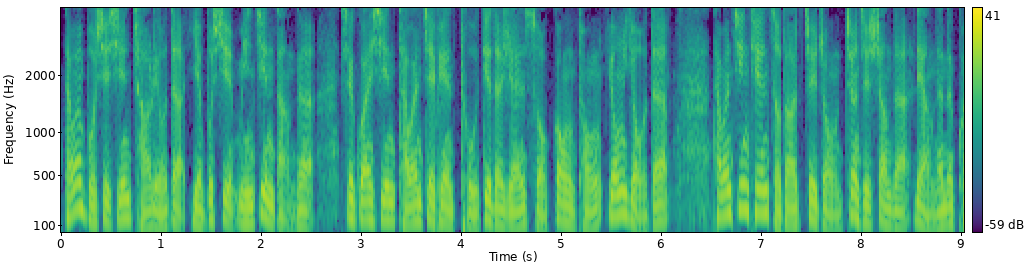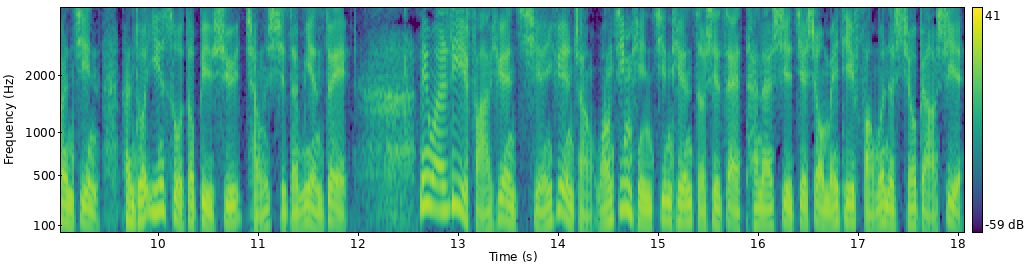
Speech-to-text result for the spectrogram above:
台湾不是新潮流的，也不是民进党的，是关心台湾这片土地的人所共同拥有的。台湾今天走到这种政治上的两难的困境，很多因素都必须诚实的面对。另外，立法院前院长王金平今天则是在台南市接受媒体访问的时候表示，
